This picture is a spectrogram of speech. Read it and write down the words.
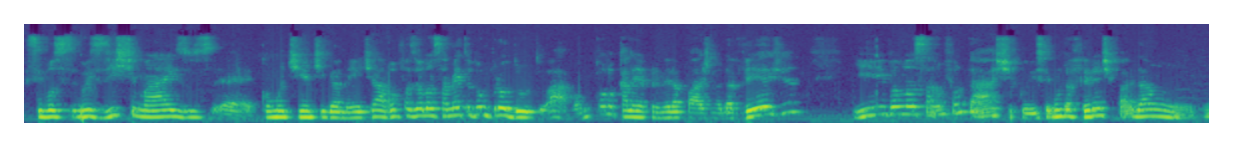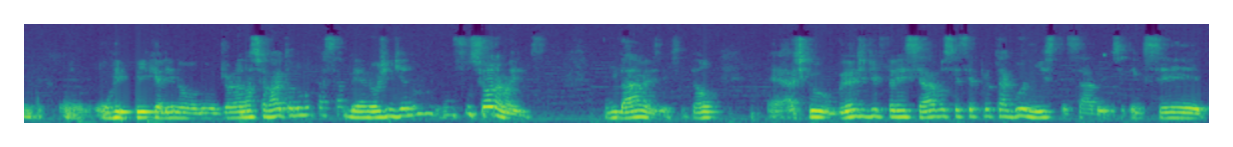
se você não existe mais os, é, como tinha antigamente, ah, vamos fazer o lançamento de um produto, ah, vamos colocar na primeira página da Veja e vamos lançar no Fantástico. E segunda-feira a gente vai dar um, um, um repique ali no, no, Jornal Nacional e todo mundo está sabendo. Hoje em dia não, não, funciona mais isso. Não dá mais isso. Então, é, acho que o grande diferencial é você ser protagonista, sabe? Você tem que ser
